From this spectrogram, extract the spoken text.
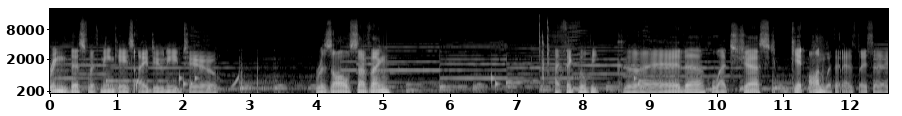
bring this with me in case I do need to resolve something. I think we'll be good. Let's just get on with it, as they say.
